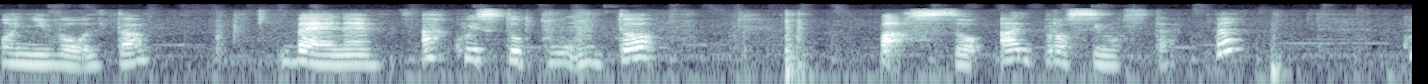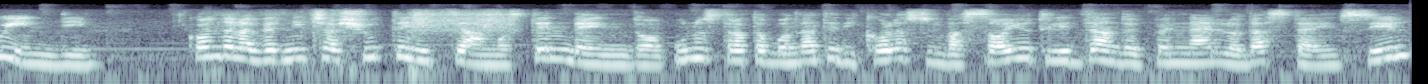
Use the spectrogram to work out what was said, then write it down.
ogni volta. Bene, a questo punto passo al prossimo step. Quindi quando la vernice asciutta iniziamo stendendo uno strato abbondante di colla sul vassoio utilizzando il pennello da stencil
